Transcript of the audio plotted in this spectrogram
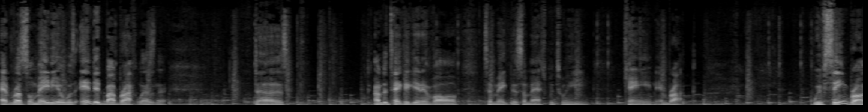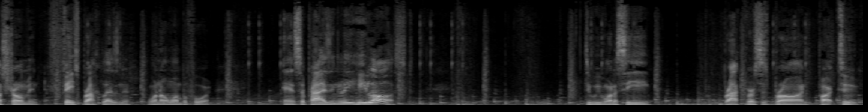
at WrestleMania was ended by Brock Lesnar. Does Undertaker get involved to make this a match between Kane and Brock? We've seen Braun Strowman face Brock Lesnar one on one before, and surprisingly, he lost. Do we want to see Brock versus Braun part two?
